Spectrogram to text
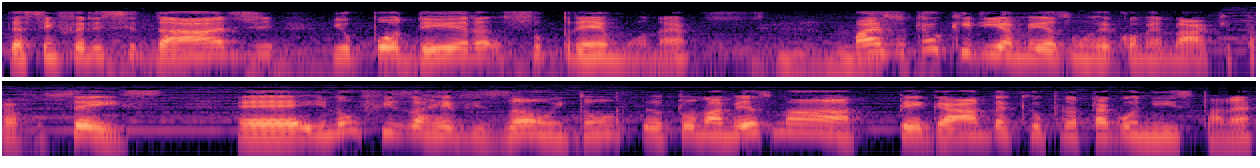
dessa infelicidade e o poder supremo, né? Uhum. Mas o que eu queria mesmo recomendar aqui para vocês, é, e não fiz a revisão, então eu tô na mesma pegada que o protagonista, né?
